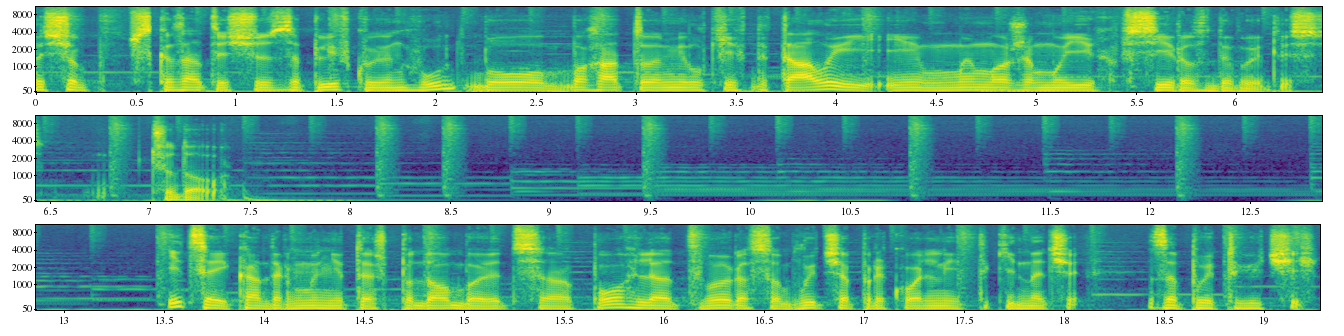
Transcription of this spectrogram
Але щоб сказати щось за плівкою він гуд, бо багато мілких деталей, і ми можемо їх всі роздивитись. Чудово. І цей кадр мені теж подобається. Погляд, вираз обличчя прикольний, такий, наче запитуючий.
